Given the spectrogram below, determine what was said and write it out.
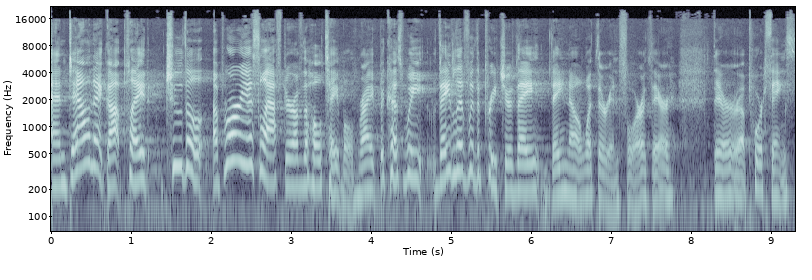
And down it got played to the uproarious laughter of the whole table, right? Because we, they live with the preacher, they, they know what they're in for. They're, they're uh, poor things.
